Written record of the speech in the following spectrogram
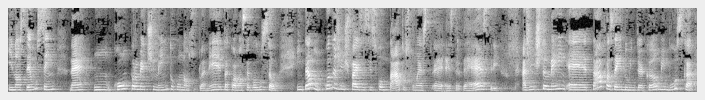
e nós temos sim, né, um comprometimento com o nosso planeta, com a nossa evolução. Então, quando a gente faz esses contatos com é, extraterrestre, a gente também está é, fazendo um intercâmbio em busca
